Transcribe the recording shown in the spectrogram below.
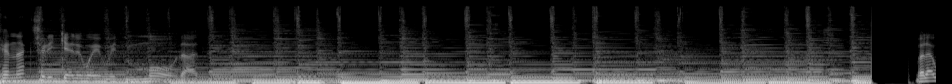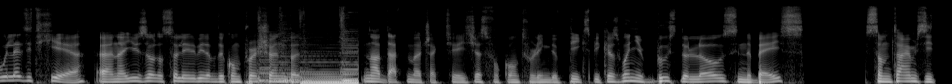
Can actually get away with more of that. But I will let it here, and I use also a little bit of the compression, but not that much actually, it's just for controlling the peaks, because when you boost the lows in the bass, sometimes it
